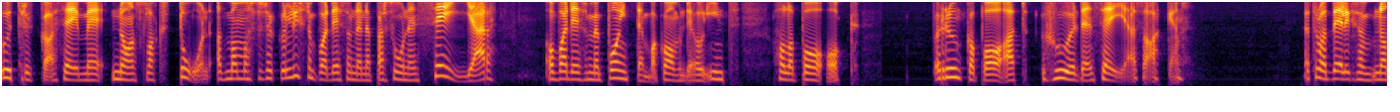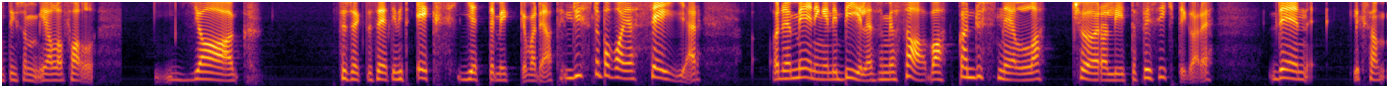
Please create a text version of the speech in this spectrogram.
uttrycka sig med någon slags ton. Att man måste försöka lyssna på det som den här personen säger och vad det är som är poängen bakom det och inte hålla på och runka på att hur den säger saken. Jag tror att det är liksom någonting som i alla fall jag försökte säga till mitt ex jättemycket var det att lyssna på vad jag säger. Och den meningen i bilen som jag sa var kan du snälla köra lite försiktigare. Det är en, liksom,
